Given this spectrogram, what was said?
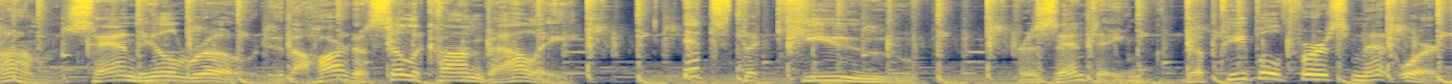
From Sand Hill Road in the heart of Silicon Valley, it's theCUBE, presenting the People First Network.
